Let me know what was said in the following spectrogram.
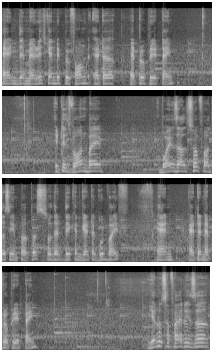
and the marriage can be performed at a appropriate time. It is worn by boys also for the same purpose so that they can get a good wife and at an appropriate time. Yellow sapphire is a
